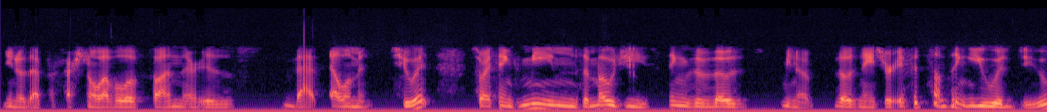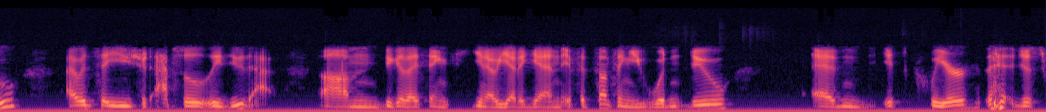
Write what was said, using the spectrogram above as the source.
you know, that professional level of fun. There is, that element to it. So I think memes, emojis, things of those you know those nature. If it's something you would do, I would say you should absolutely do that. Um, because I think you know yet again, if it's something you wouldn't do, and it's clear just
